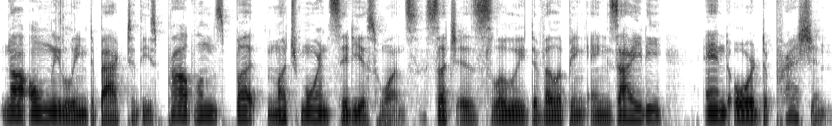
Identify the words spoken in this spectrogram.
not only linked back to these problems, but much more insidious ones, such as slowly developing anxiety and or depression.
